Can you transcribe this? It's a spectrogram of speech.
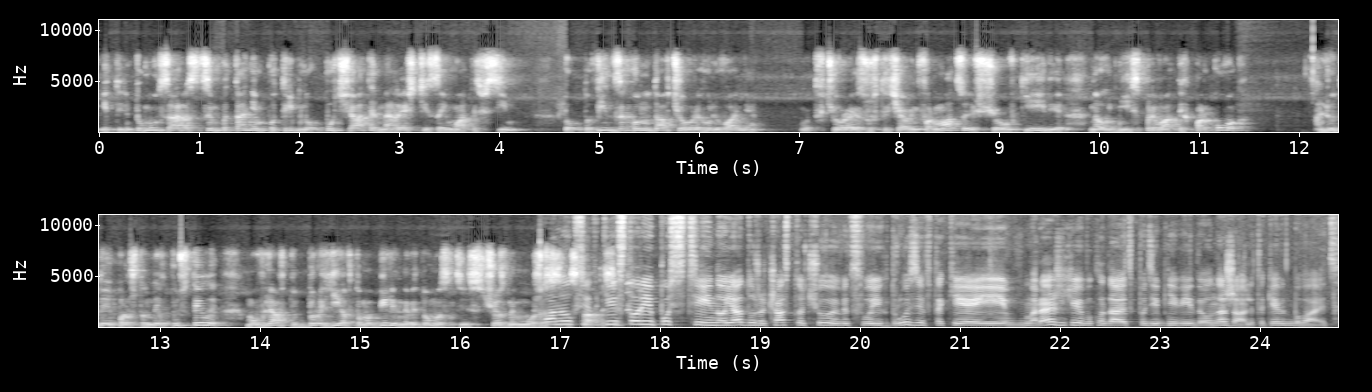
І тому зараз цим питанням потрібно почати нарешті займатися всім, тобто від законодавчого регулювання. От вчора я зустрічав інформацію, що в Києві на одній з приватних парковок людей просто не впустили. Мовляв, тут дорогі автомобілі, невідомо що з ним може Пане Олексій, такі історії постійно. Я дуже часто чую від своїх друзів таке, і в мережі викладають подібні відео. На жаль, таке відбувається.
